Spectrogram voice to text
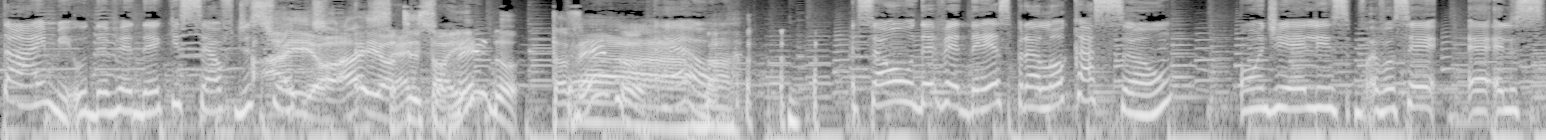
Time, o DVD que self-destruct. Aí, ó, aí, ó. Sério Você isso aí? Vendo? Tá vendo? É, ó. Ah, São DVDs pra locação, onde eles você é, eles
